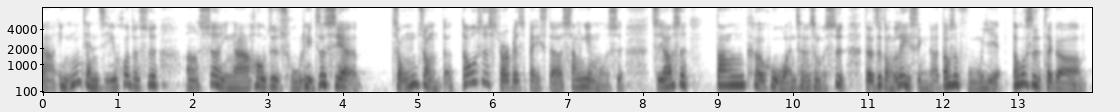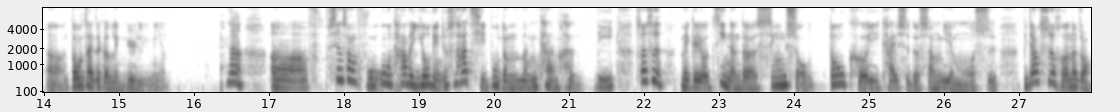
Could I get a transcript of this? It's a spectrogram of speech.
啊，影音剪辑或者是嗯、摄影啊、后置处理这些种种的，都是 service base 的商业模式。只要是帮客户完成什么事的这种类型呢，都是服务业，都是这个呃，都在这个领域里面。那呃，线上服务它的优点就是它起步的门槛很低，算是每个有技能的新手都可以开始的商业模式，比较适合那种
